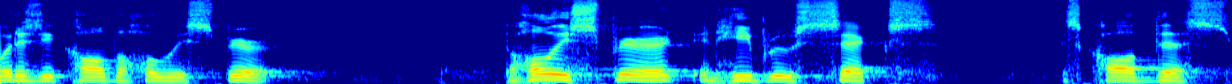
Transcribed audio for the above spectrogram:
What does he call the Holy Spirit? The Holy Spirit in Hebrews 6 is called this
